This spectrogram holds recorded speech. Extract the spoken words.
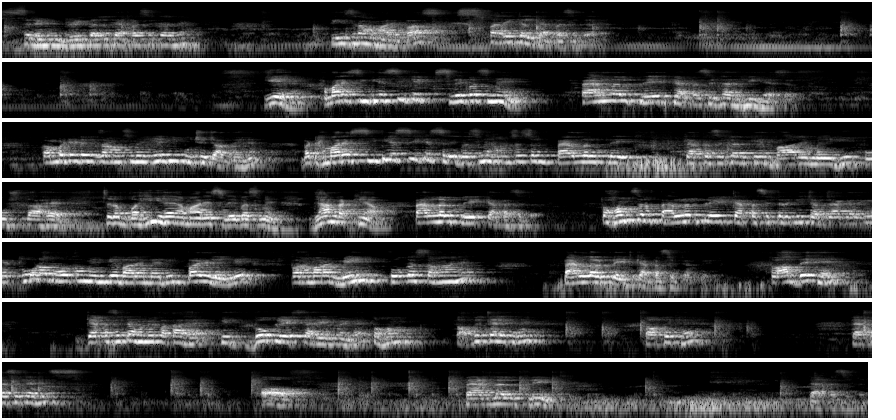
सिलेंड्रिकल कैपेसिटर है तीसरा हमारे पास स्फेरिकल कैपेसिटर है ये है हमारे सीबीएसई e के सिलेबस में पैरेलल प्लेट कैपेसिटर ही है सिर्फ कॉम्पिटेटिव एग्जाम्स में ये भी पूछे जाते हैं बट हमारे सीबीएसई e के सिलेबस में हमसे सिर्फ पैरेलल प्लेट कैपेसिटर के बारे में ही पूछता है सिर्फ वही है हमारे सिलेबस में ध्यान रखें आप पैरेलल प्लेट कैपेसिटर तो हम सिर्फ पैरेलल प्लेट कैपेसिटर की चर्चा करेंगे थोड़ा बहुत हम इनके बारे में भी पढ़ लेंगे पर हमारा मेन फोकस कहाँ है पैरेलल प्लेट कैपेसिटर पे तो आप देखें कैपेसिटर हमें पता है कि दो प्लेट्स का अरेंजमेंट है तो हम टॉपिक क्या लिख रहे हैं टॉपिक है capacitance of parallel plate capacitor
